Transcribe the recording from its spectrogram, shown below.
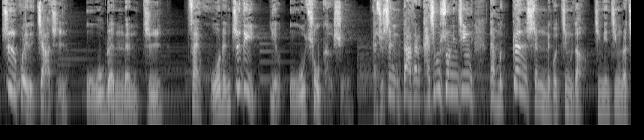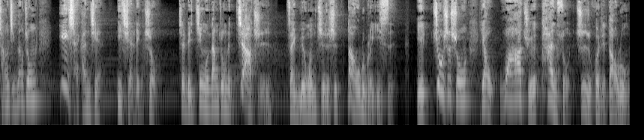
智慧的价值，无人能知，在活人之地也无处可寻。感谢圣灵大大的开启我们属灵经，让我们更深能够进入到今天进入的场景当中，一起来看见，一起来领受。这里经文当中的价值，在原文指的是道路的意思，也就是说，要挖掘探索智慧的道路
